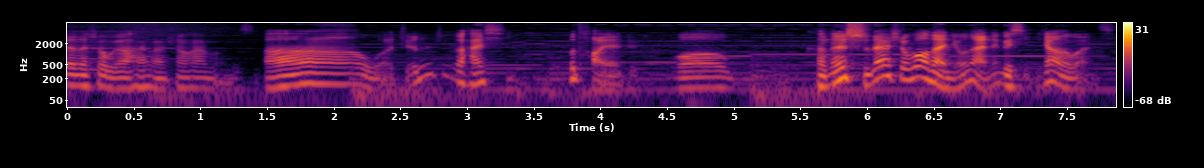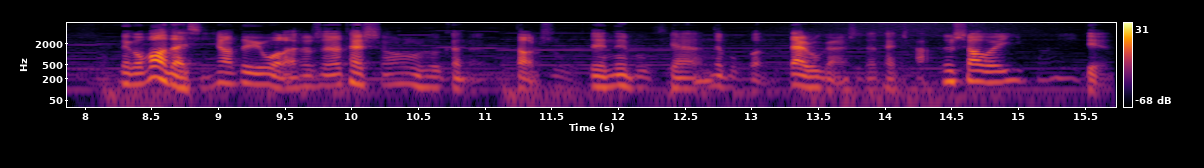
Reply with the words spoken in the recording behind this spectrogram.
真的受不了韩版双开王的啊。我觉得这个还行，不讨厌这个。我可能实在是旺仔牛奶那个形象的问题，那个旺仔形象对于我来说实在太深入了，可能导致我对那部片那部本代入感实在太差。就稍微一般一点的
